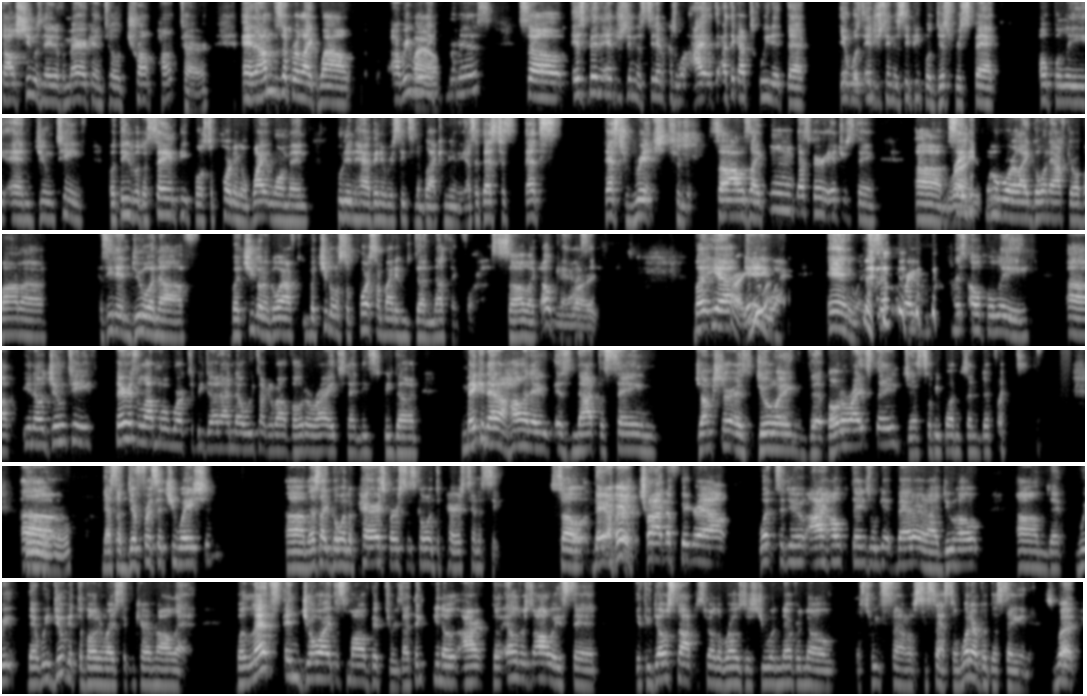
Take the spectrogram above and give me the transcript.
thought she was Native American until Trump punked her. And I'm just up here like, wow, are we really wow. doing this? So it's been interesting to see that because I, I think I tweeted that it was interesting to see people disrespect Opal Lee and Juneteenth, but these were the same people supporting a white woman who didn't have any receipts in the black community. I said, that's just that's that's rich to me. So I was like, mm, that's very interesting. Um, right. Same people who were like going after Obama because he didn't do enough, but you're gonna go after, but you're gonna support somebody who's done nothing for us. So like, okay, right. but yeah, right. anyway, anyway, celebrate Miss Opal Lee. Uh, you know, Juneteenth, there is a lot more work to be done. I know we're talking about voter rights that needs to be done. Making that a holiday is not the same juncture as doing the voter rights thing, just so people understand the difference. Uh, mm-hmm. That's a different situation. Um, that's like going to Paris versus going to Paris, Tennessee. So they are trying to figure out what to do. I hope things will get better, and I do hope um, that we that we do get the voting rights taken care of and all that. But let's enjoy the small victories. I think you know our the elders always said, if you don't stop to smell the roses, you will never know the sweet sound of success, or whatever the saying is. But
